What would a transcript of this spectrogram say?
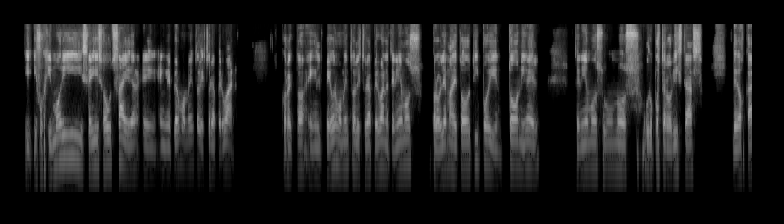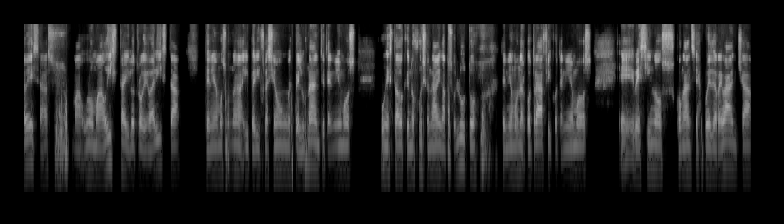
Y, Fujimori se hizo outsider en, el peor momento de la historia peruana, ¿correcto? En el peor momento de la historia peruana teníamos problemas de todo tipo y en todo nivel. Teníamos unos grupos terroristas de dos cabezas, uno maoísta y el otro guevarista. Teníamos una hiperinflación espeluznante, teníamos un Estado que no funcionaba en absoluto, teníamos narcotráfico, teníamos eh, vecinos con ansias pues, de revancha,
